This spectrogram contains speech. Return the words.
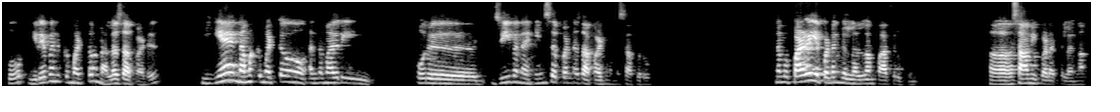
இப்போ இறைவனுக்கு மட்டும் நல்ல சாப்பாடு ஏன் நமக்கு மட்டும் அந்த மாதிரி ஒரு ஜீவனை ஹிம்சை பண்ண சாப்பாடு நம்ம சாப்பிடுறோம். நம்ம பழைய படங்கள் எல்லாம் பார்த்துருக்கோம் ஆஹ் சாமி படத்துல எல்லாம்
